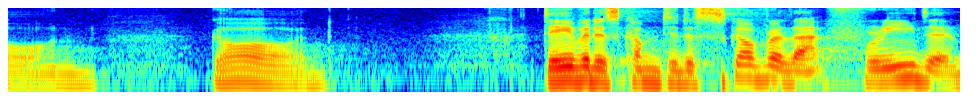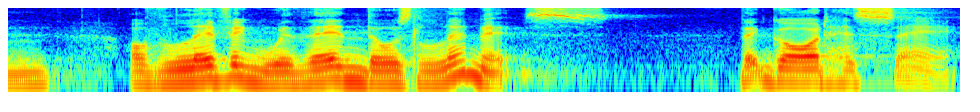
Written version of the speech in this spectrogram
on God. David has come to discover that freedom of living within those limits that God has set.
